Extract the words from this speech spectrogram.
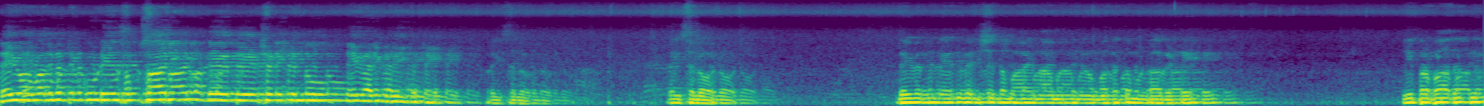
ദൈവവചനത്തിൽ കൂടി സംസാരിക്കും അദ്ദേഹത്തെ ക്ഷണിക്കുന്നു. ദൈവം അനുഗ്രഹിക്കട്ടെ. ദൈവത്തിന്റെ അതിപരിശുദ്ധമായ നാമത്തിന് മഹത്വമുണ്ടാകട്ടെ. ഈ പ്രഭാതത്തിൽ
